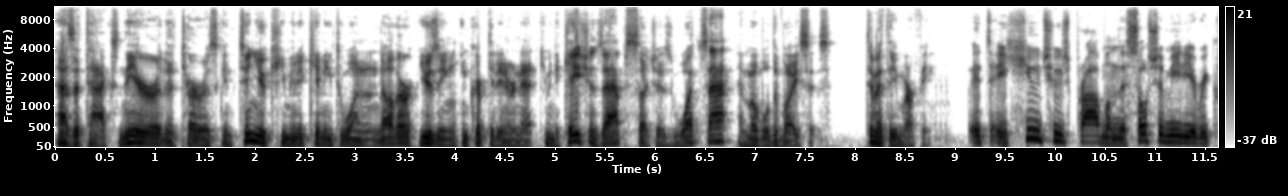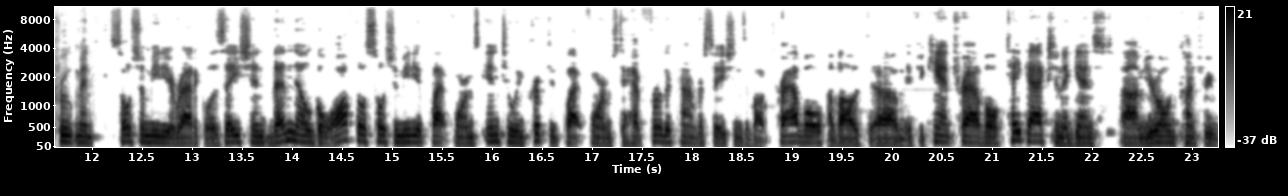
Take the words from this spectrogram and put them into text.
As attacks near, the terrorists continue communicating to one another using encrypted internet communications apps such as WhatsApp and mobile devices. Timothy Murphy. It's a huge, huge problem. The social media recruitment, social media radicalization. Then they'll go off those social media platforms into encrypted platforms to have further conversations about travel, about um, if you can't travel, take action against um, your own country.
